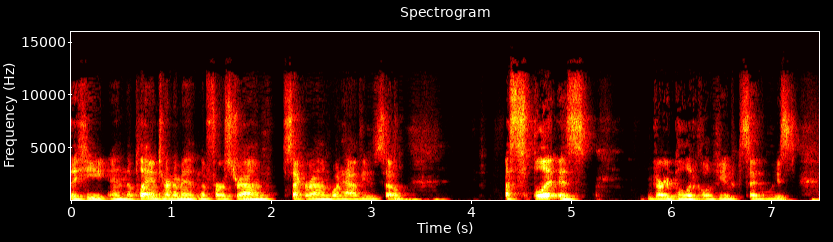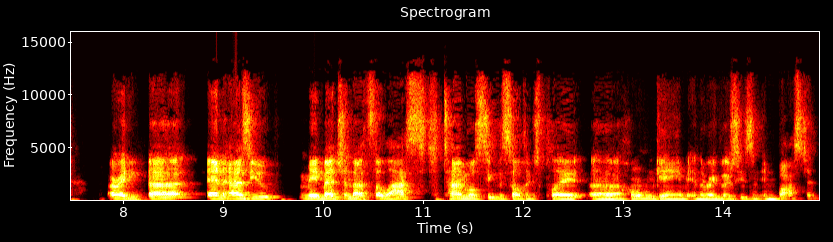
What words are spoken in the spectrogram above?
the Heat in the play-in tournament in the first round, second round, what have you. So a split is very political you, to say the least. Alrighty, uh, and as you made mention, that's the last time we'll see the Celtics play a home game in the regular season in Boston,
